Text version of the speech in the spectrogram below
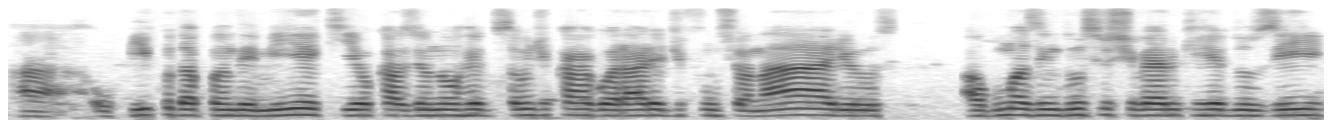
a, o pico da pandemia que ocasionou redução de carga horária de funcionários, algumas indústrias tiveram que reduzir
